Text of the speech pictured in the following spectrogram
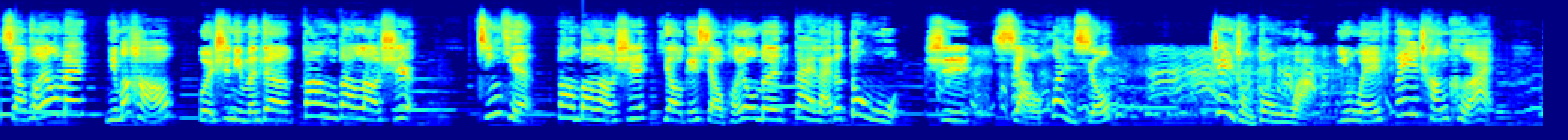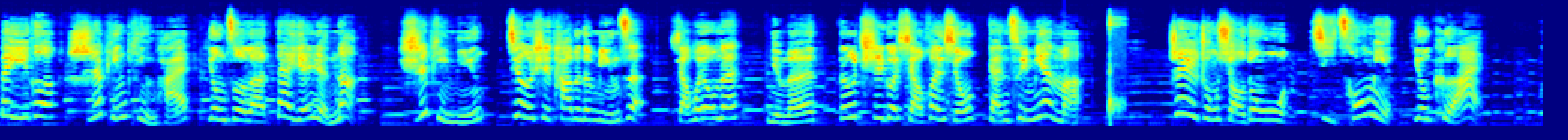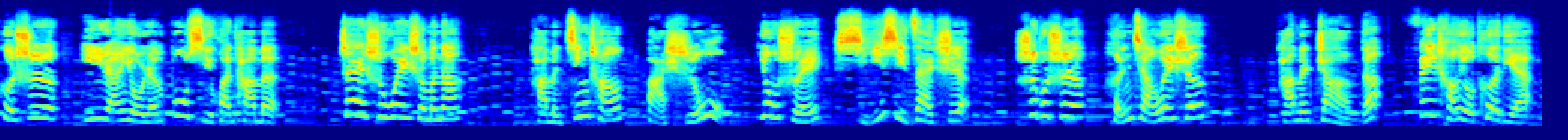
小朋友们，你们好，我是你们的棒棒老师。今天，棒棒老师要给小朋友们带来的动物是小浣熊。这种动物啊，因为非常可爱，被一个食品品牌用作了代言人呢。食品名就是他们的名字。小朋友们，你们都吃过小浣熊干脆面吗？这种小动物既聪明又可爱，可是依然有人不喜欢它们，这是为什么呢？它们经常把食物用水洗洗再吃，是不是很讲卫生？它们长得非常有特点，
